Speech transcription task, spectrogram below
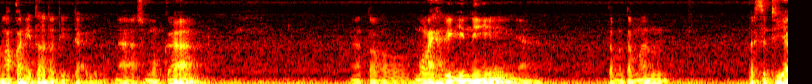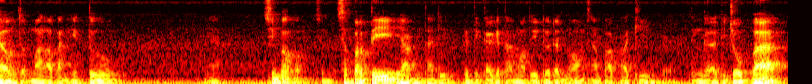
Melakukan itu atau tidak gitu. Nah semoga atau mulai hari ini ya teman-teman bersedia untuk melakukan itu ya. Simpel kok simpel. seperti yang tadi ketika kita mau tidur dan bangun 4 pagi ya, tinggal dicoba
